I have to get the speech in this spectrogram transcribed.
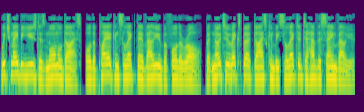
which may be used as normal dice, or the player can select their value before the roll, but no two expert dice can be selected to have the same value.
